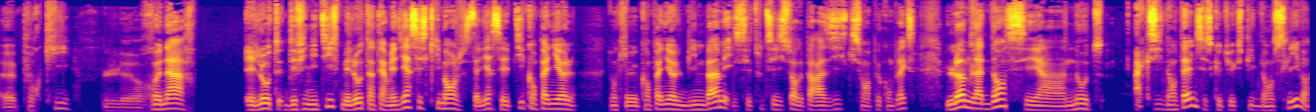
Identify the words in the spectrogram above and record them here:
euh, pour qui le renard est l'hôte définitif, mais l'hôte intermédiaire, c'est ce qu'il mange, c'est-à-dire c'est les petits campagnols. Donc le campagnol bim bam, c'est toutes ces histoires de parasites qui sont un peu complexes. L'homme là-dedans, c'est un hôte accidentel, c'est ce que tu expliques dans ce livre.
